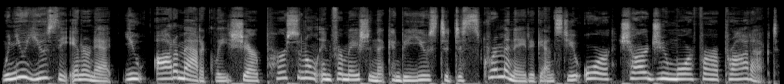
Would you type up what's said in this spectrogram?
When you use the internet, you automatically share personal information that can be used to discriminate against you or charge you more for a product.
